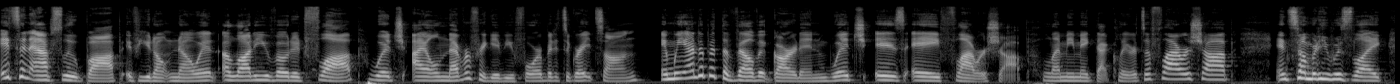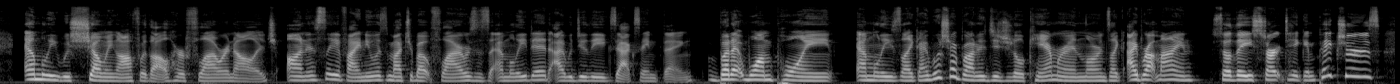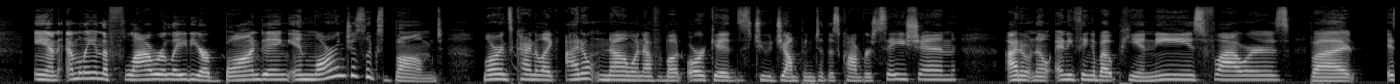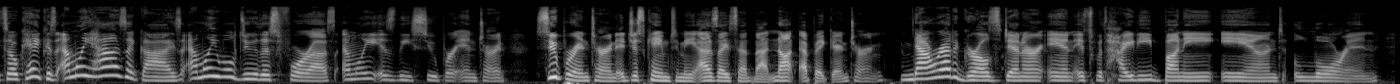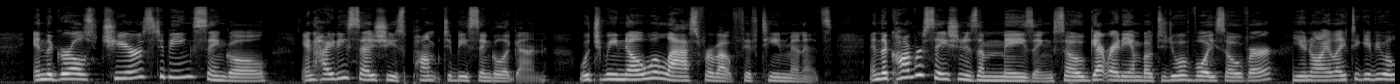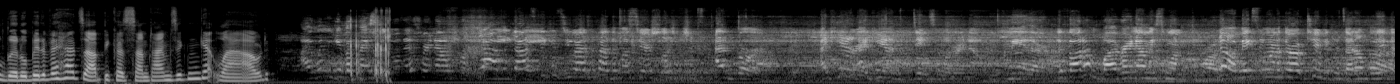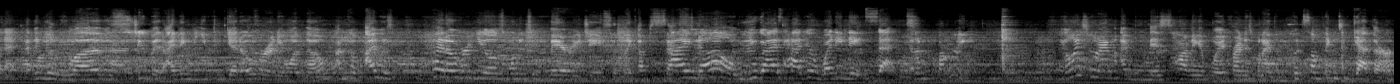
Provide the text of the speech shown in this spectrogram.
It's an absolute bop if you don't know it. A lot of you voted flop, which I'll never forgive you for, but it's a great song. And we end up at the Velvet Garden, which is a flower shop. Let me make that clear. It's a flower shop. And somebody was like, Emily was showing off with all her flower knowledge. Honestly, if I knew as much about flowers as Emily did, I would do the exact same thing. But at one point, Emily's like, I wish I brought a digital camera. And Lauren's like, I brought mine. So they start taking pictures, and Emily and the flower lady are bonding, and Lauren just looks bummed. Lauren's kind of like, I don't know enough about orchids to jump into this conversation. I don't know anything about peonies, flowers, but it's okay because Emily has it, guys. Emily will do this for us. Emily is the super intern. Super intern. It just came to me as I said that, not epic intern. Now we're at a girls' dinner and it's with Heidi, Bunney, and Lauren. And the girls cheers to being single, and Heidi says she's pumped to be single again, which we know will last for about 15 minutes. And the conversation is amazing. So get ready. I'm about to do a voiceover. You know, I like to give you a little bit of a heads up because sometimes it can get loud. I wouldn't give up my sleep on this right now. For yeah, that's because you guys have had the most serious relationship ever. I can't, I can't date someone right now. Me either. The thought of love right now makes me want to throw up. No, it makes me want to throw up too because I don't believe in it. I think your love is stupid. I think that you can get over anyone though. I'm, I was head over heels wanted to marry Jason, like obsessed. I know. You guys had your wedding date set. And I'm fine. The only time I miss having a boyfriend is when I have to put something together.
